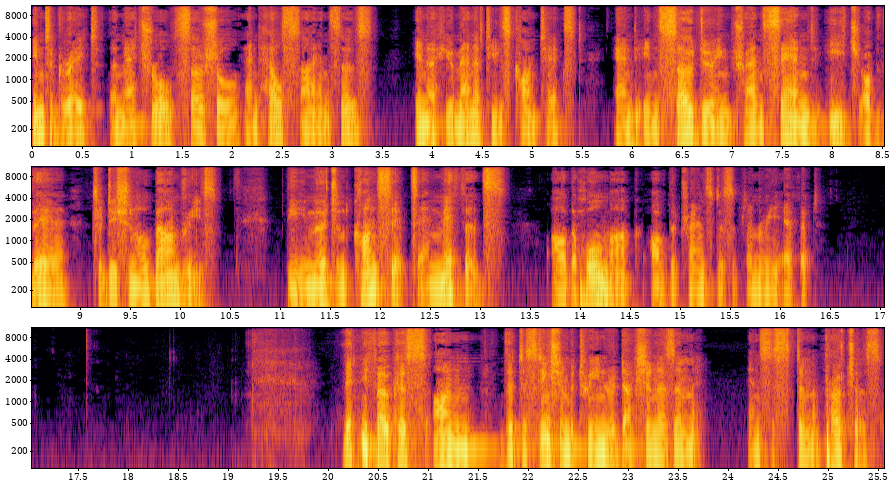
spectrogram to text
integrate the natural, social, and health sciences in a humanities context and in so doing transcend each of their traditional boundaries. The emergent concepts and methods are the hallmark of the transdisciplinary effort. Let me focus on the distinction between reductionism and system approaches.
